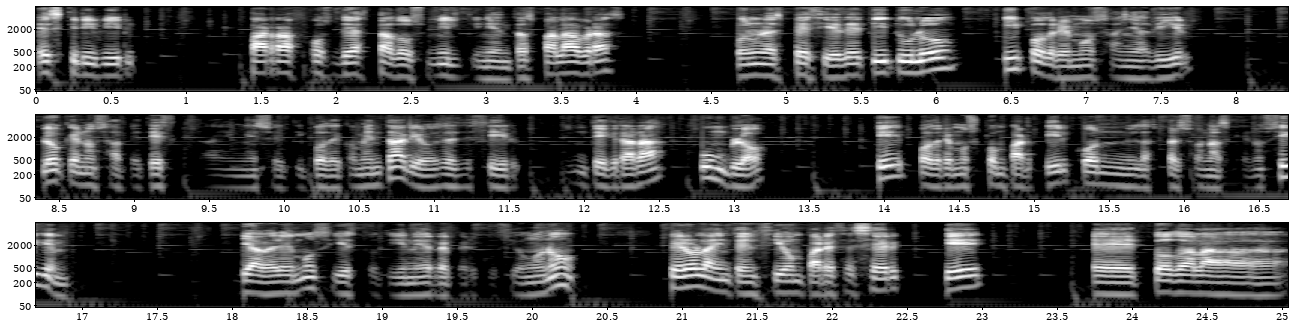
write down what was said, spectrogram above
escribir párrafos de hasta 2500 palabras con una especie de título y podremos añadir lo que nos apetezca en ese tipo de comentarios, es decir, integrará un blog que podremos compartir con las personas que nos siguen. Ya veremos si esto tiene repercusión o no, pero la intención parece ser que eh, toda la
